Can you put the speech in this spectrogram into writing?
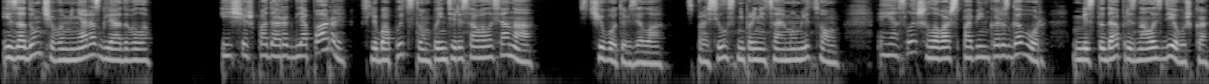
и задумчиво меня разглядывала. «Ищешь подарок для пары?» — с любопытством поинтересовалась она. «С чего ты взяла?» — спросил с непроницаемым лицом. «Я слышала ваш с папенькой разговор», — без стыда призналась девушка.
